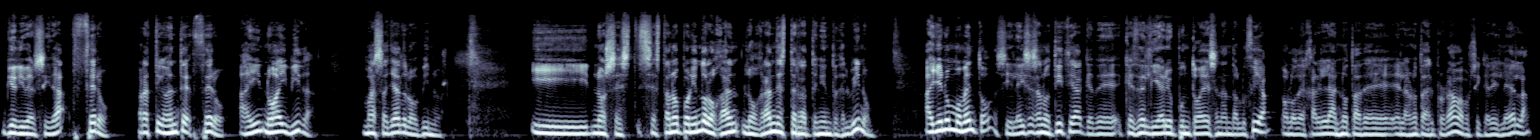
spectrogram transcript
Biodiversidad cero, prácticamente cero. Ahí no hay vida, más allá de los vinos. Y nos se están oponiendo los, grandes terratenientes del vino. Hay en un momento, si leéis esa noticia, que, es del diario.es en Andalucía, os lo dejaré en las, notas de, las notas del programa por si queréis leerla,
